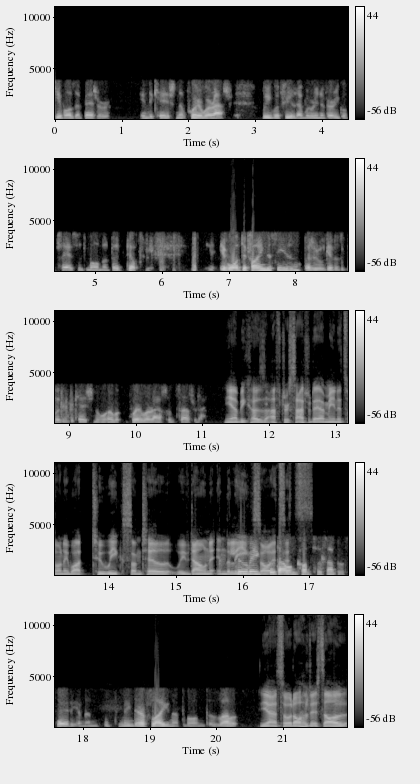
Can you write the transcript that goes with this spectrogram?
give us a better indication of where we're at. We would feel that we're in a very good place at the moment, but look, it won't define the season, but it will give us a good indication of where where we're at on Saturday. Yeah, because after Saturday, I mean, it's only what two weeks until we've down in the league. Two weeks so it's, down it's... comes to Semple Stadium, and I mean they're flying at the moment as well. Yeah, so it all it's all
